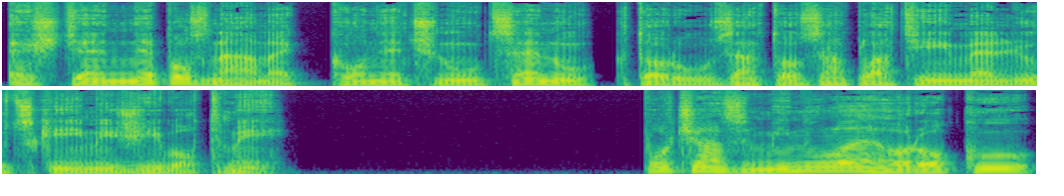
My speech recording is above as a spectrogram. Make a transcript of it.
Ešte nepoznáme konečnú cenu, ktorú za to zaplatíme ľudskými životmi. Počas minulého roku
